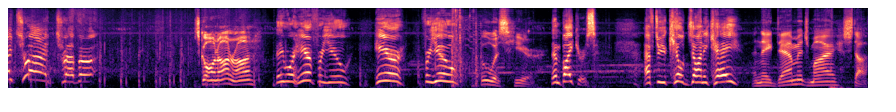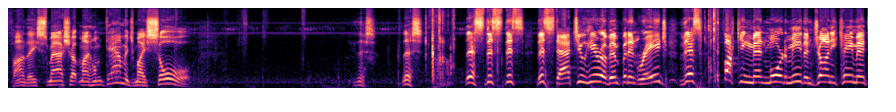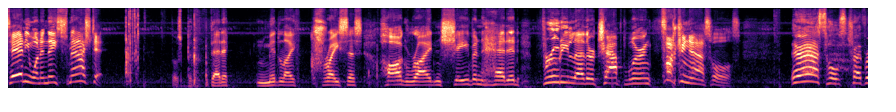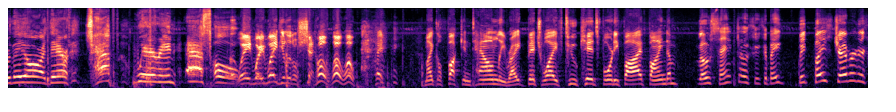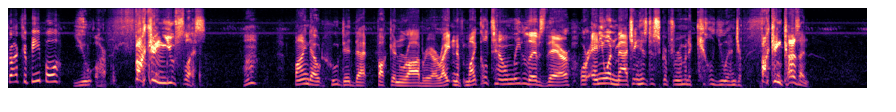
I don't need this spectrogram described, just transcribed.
I tried, Trevor. What's going on, Ron? They were here for you. Here for you. Who was here? Them bikers. After you killed Johnny K. And they damage my stuff, huh? They smash up my home, damage my soul. This. This. This, this, this, this statue here of impotent rage, this fucking meant more to me than Johnny K meant to anyone, and they smashed it. Those pathetic midlife crisis, hog riding, shaven headed, fruity leather, chapped wearing fucking assholes. They're assholes, Trevor. They are. They're chap-wearing assholes. Wait, wait, wait, you little shit. Whoa, whoa, whoa. Hey, Michael fucking Townley, right? Bitch wife, two kids, 45. Find him. Los Santos is a big, big place, Trevor. There's lots of people. You are fucking useless. Huh? Find out who did that fucking robbery, all right? And if Michael Townley lives there, or anyone matching his description, I'm gonna kill you and your fucking cousin.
